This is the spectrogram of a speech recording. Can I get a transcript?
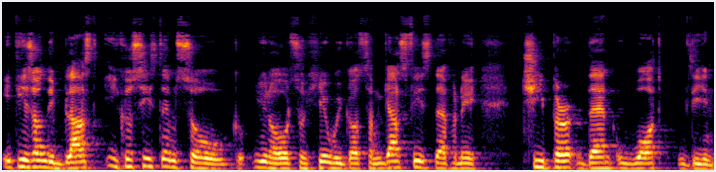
it is on the blast ecosystem so you know also here we got some gas fees definitely cheaper than what the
